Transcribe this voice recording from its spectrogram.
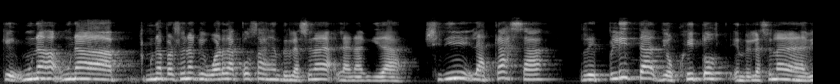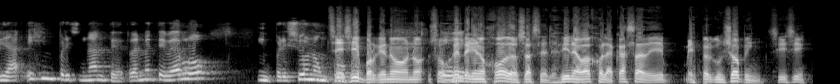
que una, una, una persona que guarda cosas en relación a la Navidad. Tiene la casa repleta de objetos en relación a la Navidad. Es impresionante, realmente verlo impresiona un poco. Sí, sí, porque no, no son gente eh, que no jode, o sea, se les viene abajo la casa de un Shopping, sí, sí.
